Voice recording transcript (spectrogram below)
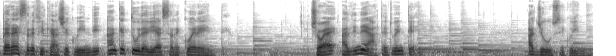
Per essere efficace quindi anche tu devi essere coerente, cioè allineata ai tuoi intenti. Aggiunsi quindi.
